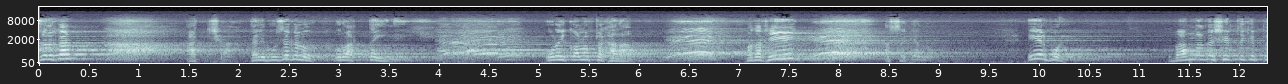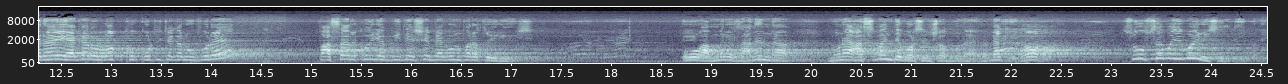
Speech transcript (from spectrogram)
যেরকম আচ্ছা তাহলে বুঝে গেল ওর আত্মাই নেই। ওর ওই কলপটা খারাপ। কথা ঠিক? আচ্ছা গেল। এরপরে বাংলাদেশের থেকে প্রায় এগারো লক্ষ কোটি টাকার উপরে পাচার কইরা বিদেশে বেগমপাড়া তৈরি হয়েছে ও, আপনারা জানেন না, মনে হয় আসমান দিয়ে বসেন সব মনে হয়, নাকি? হ। চুপচাপ বই রয়েছেন মানে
